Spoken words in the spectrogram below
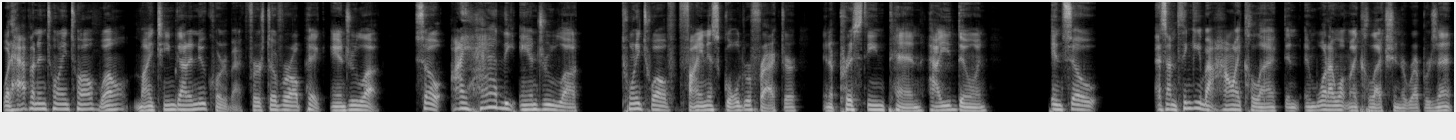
What happened in 2012? Well, my team got a new quarterback, first overall pick, Andrew Luck. So I had the Andrew Luck 2012 finest gold refractor in a pristine 10. How you doing? And so as I'm thinking about how I collect and, and what I want my collection to represent,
